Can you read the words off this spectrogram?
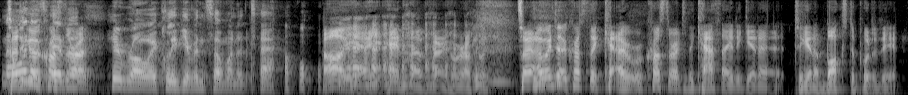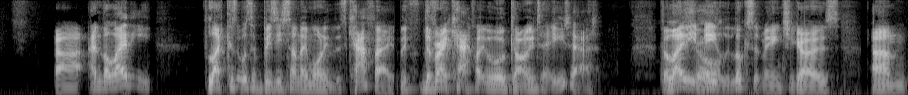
No So to one go has across the road- heroically given someone a towel. Oh yeah, you handed over very heroically. So I went across the ca- uh, across the road to the cafe to get a to get a box to put it in, uh, and the lady, like, because it was a busy Sunday morning, at this cafe, the, the very cafe we were going to eat at, the lady Sure. immediately looks at me and she goes, um,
